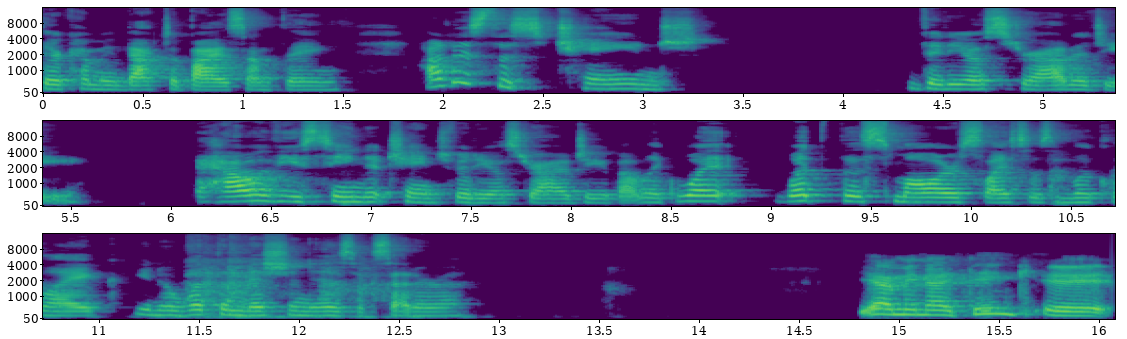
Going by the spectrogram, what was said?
They're coming back to buy something. How does this change video strategy? How have you seen it change video strategy about like what what the smaller slices look like you know what the mission is etc yeah i mean i think it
